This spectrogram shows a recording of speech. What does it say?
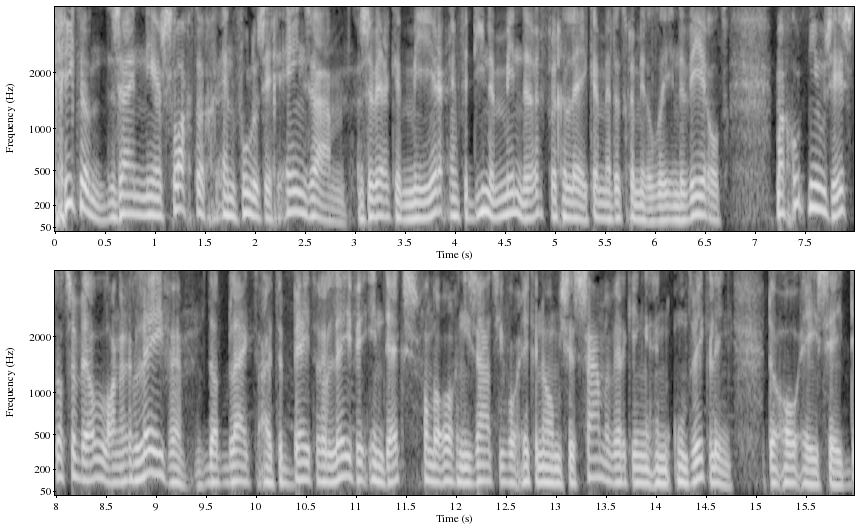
Grieken zijn neerslachtig en voelen zich eenzaam. Ze werken meer en verdienen minder vergeleken met het gemiddelde in de wereld. Maar goed nieuws is dat ze wel langer leven. Dat blijkt uit de Betere Leven-index van de Organisatie voor Economische Samenwerking en Ontwikkeling, de OECD,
